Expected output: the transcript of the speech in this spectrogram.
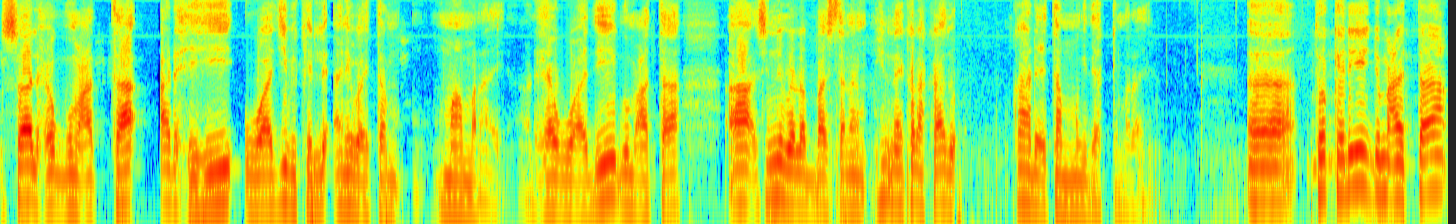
صالح قمعتا أرحيه واجبك اللي أنا ويتم ما مراي أرحيه وادي قمعتا آه سني بلا باستنا هنا كلا كادو كهذا يتم مقدي أكي مراي. آه توكلي جمعة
